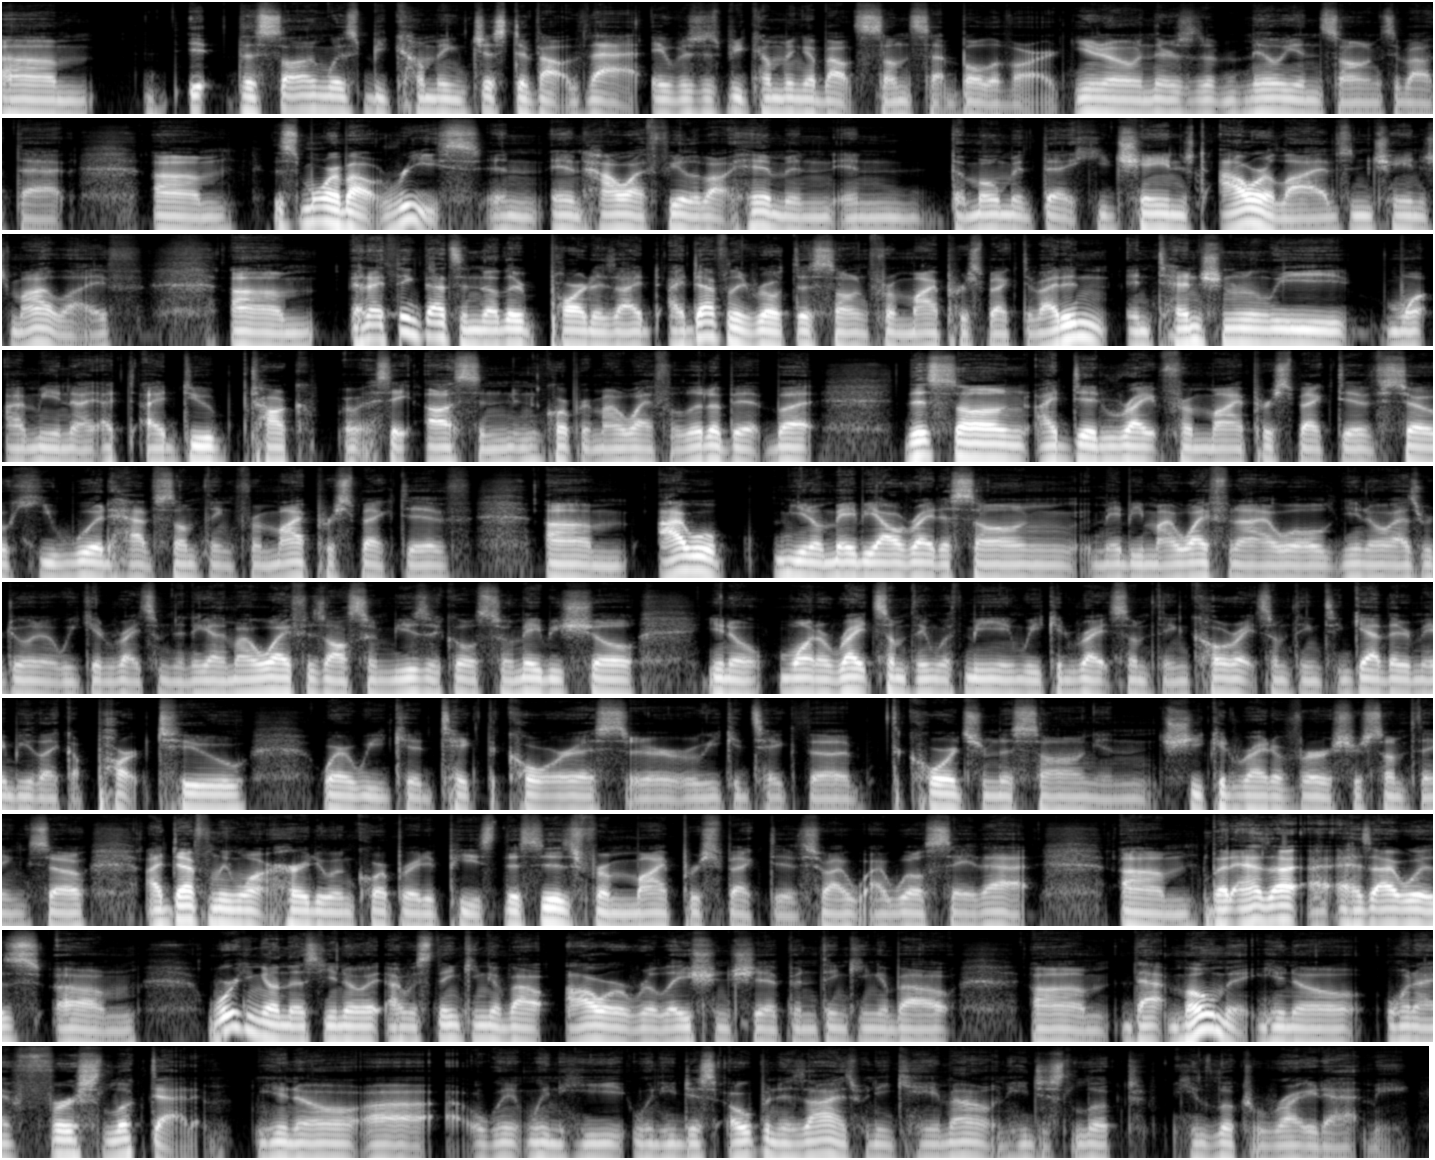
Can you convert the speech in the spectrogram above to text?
um, it, the song was becoming just about that. It was just becoming about Sunset Boulevard, you know, and there's a million songs about that. Um, this is more about Reese and, and how I feel about him and, and the moment that he changed our lives and changed my life. Um, and I think that's another part is I, I definitely wrote this song from my perspective. I didn't intentionally want, I mean, I, I do talk, say us and incorporate my wife a little bit, but this song I did write from my perspective. So he would have something from my perspective. Um, I will you know, maybe I'll write a song. Maybe my wife and I will, you know, as we're doing it, we could write something together. My wife is also musical, so maybe she'll, you know, want to write something with me and we could write something, co write something together, maybe like a part two where we could take the chorus or we could take the, the chords from this song and she could write a verse or something. So I definitely want her to incorporate a piece. This is from my perspective, so I, I will say that. Um, but as I, as I was um, working on this, you know, I was thinking about our relationship and thinking about, um, that moment, you know, when I first looked at him, you know, uh, when when he when he just opened his eyes when he came out and he just looked he looked right at me,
